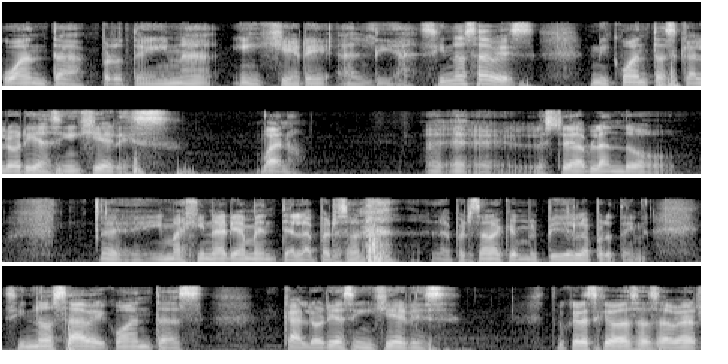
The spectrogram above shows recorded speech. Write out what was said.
cuánta proteína ingiere al día. Si no sabes ni cuántas calorías ingieres, bueno, eh, eh, le estoy hablando eh, imaginariamente a la persona, la persona que me pidió la proteína, si no sabe cuántas calorías ingieres, ¿tú crees que vas a saber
